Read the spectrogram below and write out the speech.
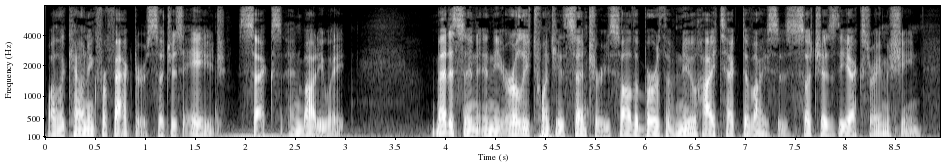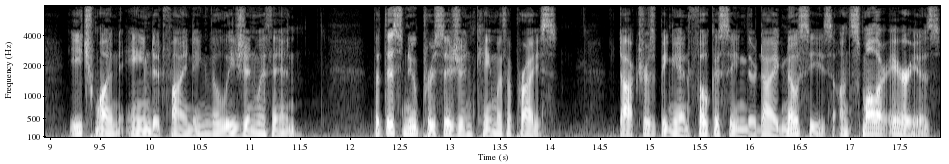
while accounting for factors such as age, sex, and body weight. Medicine in the early 20th century saw the birth of new high tech devices such as the X ray machine, each one aimed at finding the lesion within. But this new precision came with a price. Doctors began focusing their diagnoses on smaller areas,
